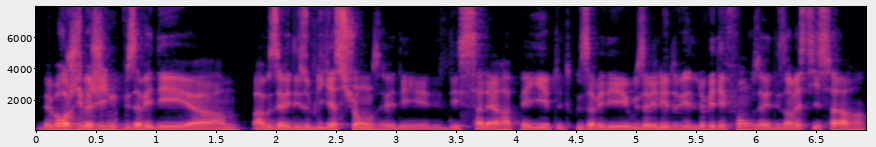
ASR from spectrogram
Mais bon, j'imagine que vous avez, des, euh, bah, vous avez des obligations, vous avez des, des salaires à payer, peut-être que vous avez, des, vous avez levé des fonds, vous avez des investisseurs. Hein.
